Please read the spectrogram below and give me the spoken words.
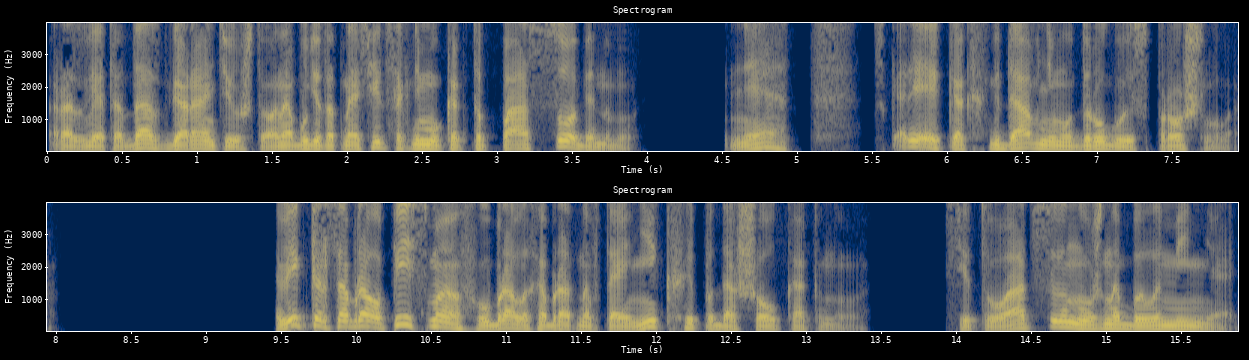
разве это даст гарантию, что она будет относиться к нему как-то по-особенному? Нет, скорее как к давнему другу из прошлого. Виктор собрал письма, убрал их обратно в тайник и подошел к окну. Ситуацию нужно было менять.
